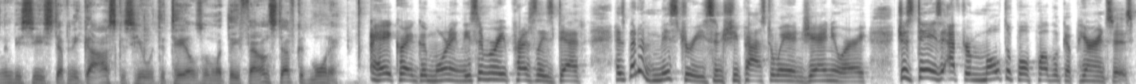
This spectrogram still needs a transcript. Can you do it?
NBC's Stephanie Gosk, is here with details on what they found. Steph, good morning. Hey, Craig, good morning. Lisa Marie Presley's death has been a mystery since she passed away in January, just days after multiple public appearances.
